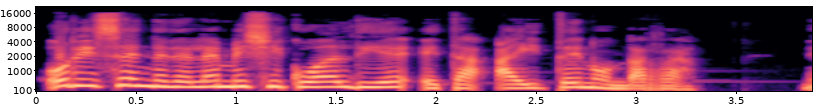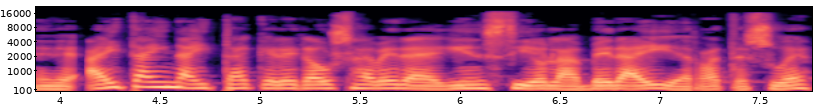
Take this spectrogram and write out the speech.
Hori zen nire lemexiko aldie eta aiten ondarra. Nire aitain aitak ere gauza bera egin ziola berai erratezue.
